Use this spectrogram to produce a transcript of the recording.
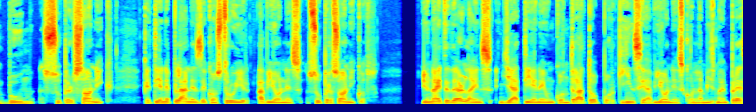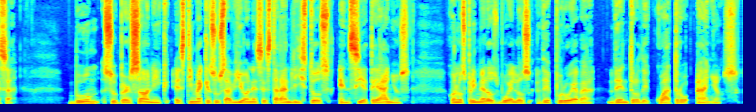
Boom Supersonic, que tiene planes de construir aviones supersónicos. United Airlines ya tiene un contrato por 15 aviones con la misma empresa. Boom Supersonic estima que sus aviones estarán listos en siete años, con los primeros vuelos de prueba dentro de cuatro años.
